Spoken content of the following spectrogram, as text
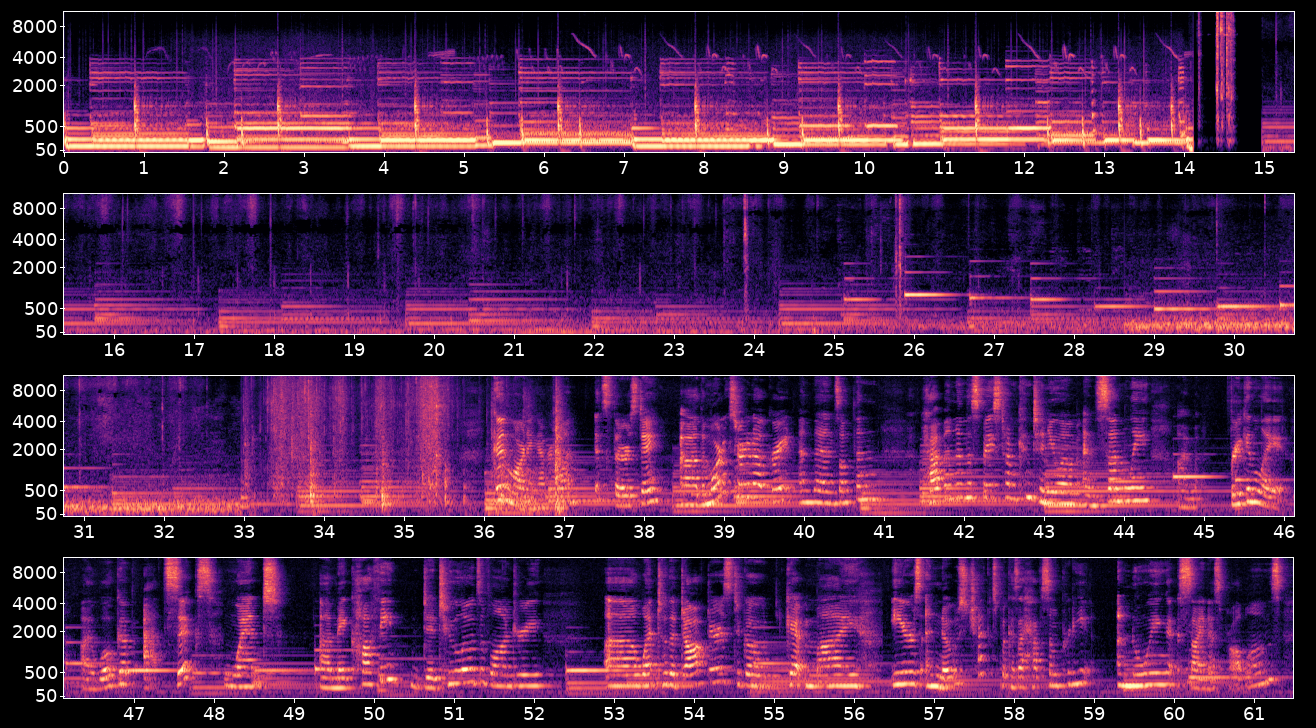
Good It's Thursday. Uh, the morning started out great, and then something happened in the space-time continuum, and suddenly I'm freaking late. I woke up at 6, went, uh, made coffee, did two loads of laundry, uh, went to the doctor's to go get my ears and nose checked because I have some pretty annoying sinus problems,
